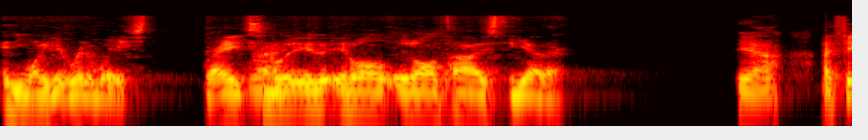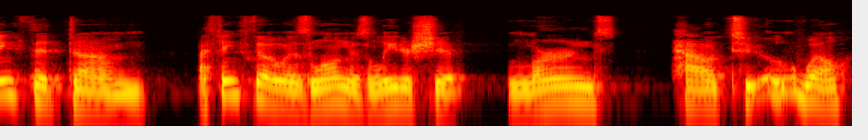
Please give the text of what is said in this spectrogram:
and you want to get rid of waste, right? right. So it, it, all it all ties together. Yeah, I think that um, I think though, as long as leadership learns how to well,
